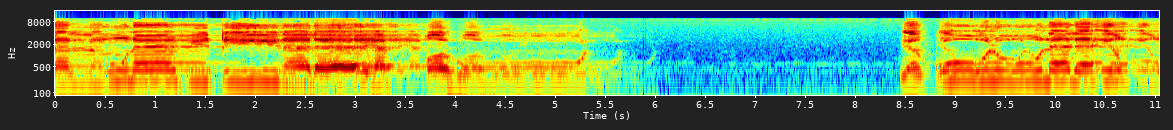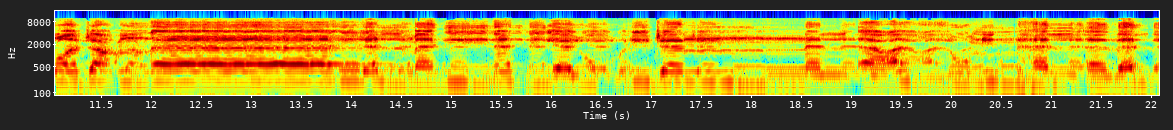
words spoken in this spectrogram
المنافقين لا يفقهون. يقولون لئن رجعنا إلى المدينة ليخرجن الأعز منها الأذل.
